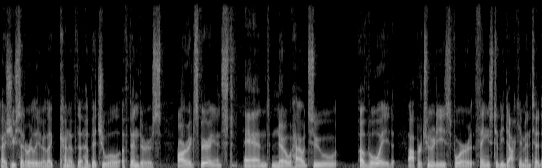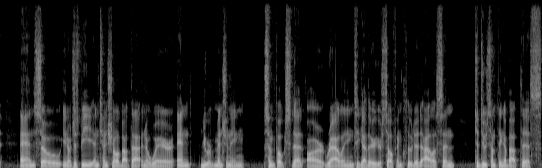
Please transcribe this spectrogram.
as you said earlier, like kind of the habitual offenders are experienced and know how to avoid opportunities for things to be documented. And so, you know, just be intentional about that and aware. And you were mentioning some folks that are rallying together, yourself included, Allison, to do something about this.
